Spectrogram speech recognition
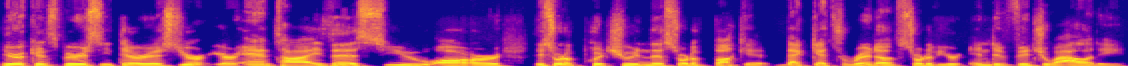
You're a conspiracy theorist. You're you're anti this. You are they sort of put you in this sort of bucket that gets rid of sort of your individuality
